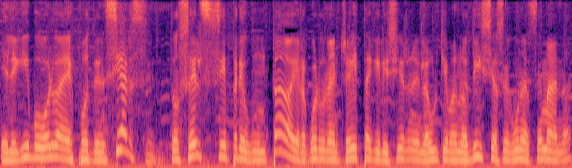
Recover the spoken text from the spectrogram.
el equipo vuelve a despotenciarse. Entonces él se preguntaba, y recuerdo una entrevista que le hicieron en la última noticia hace algunas semanas,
